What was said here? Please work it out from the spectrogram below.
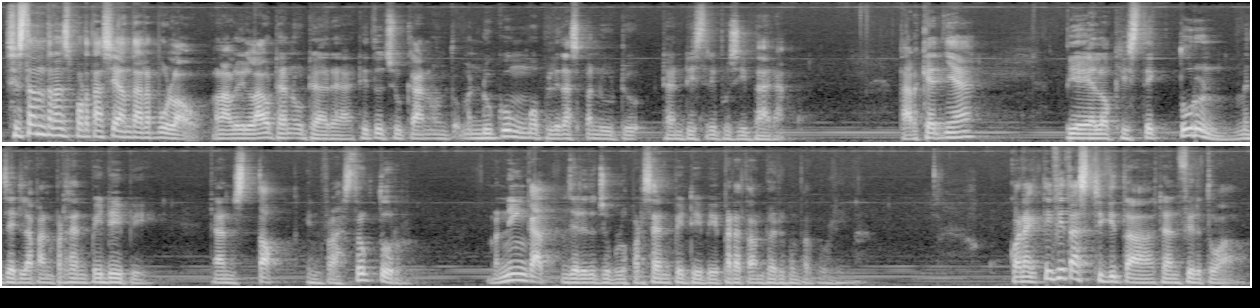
Sistem transportasi antar pulau melalui laut dan udara ditujukan untuk mendukung mobilitas penduduk dan distribusi barang. Targetnya, biaya logistik turun menjadi 8% PDB dan stok infrastruktur meningkat menjadi 70% PDB pada tahun 2045. Konektivitas digital dan virtual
